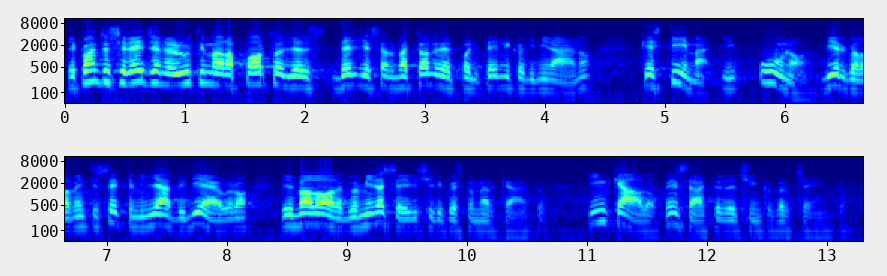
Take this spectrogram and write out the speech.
E quanto si legge nell'ultimo rapporto degli osservatori del Politecnico di Milano, che stima in 1,27 miliardi di euro il valore 2016 di questo mercato, in calo, pensate, del 5%.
